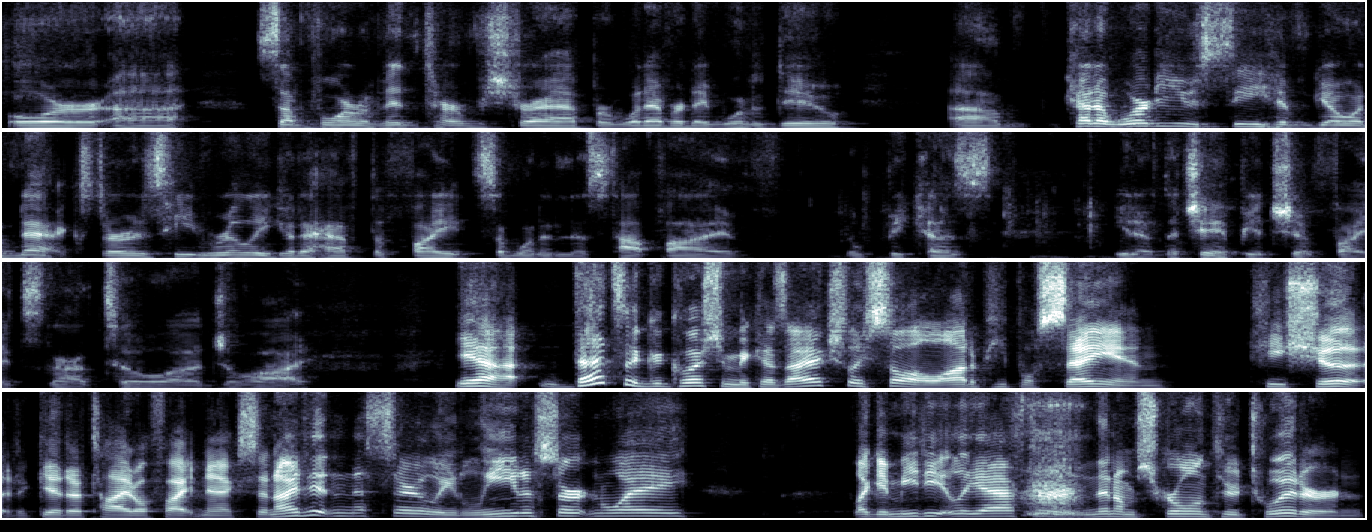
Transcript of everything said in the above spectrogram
or uh, some form of interim strap or whatever they want to do. Um, kind of where do you see him going next, or is he really going to have to fight someone in this top five because you know the championship fight's not till uh, July? Yeah, that's a good question because I actually saw a lot of people saying he should get a title fight next, and I didn't necessarily lean a certain way like immediately after, and then I'm scrolling through Twitter, and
